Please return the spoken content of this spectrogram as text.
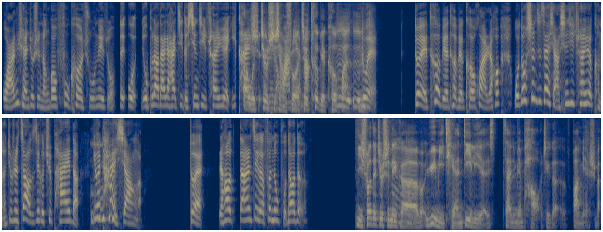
完全就是能够复刻出那种，哎，我我不知道大家还记得《星际穿越》一开始的那个画面吗？就特别科幻，对对，特别特别科幻。然后我都甚至在想，《星际穿越》可能就是照着这个去拍的，因为太 像了。对，然后当然这个愤怒葡萄的，你说的就是那个玉米田地里在里面跑这个画面是吧？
